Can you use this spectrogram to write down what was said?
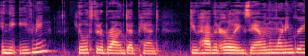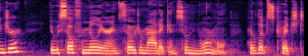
In the evening? He lifted a brow and deadpanned. Do you have an early exam in the morning, Granger? It was so familiar and so dramatic and so normal. Her lips twitched.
